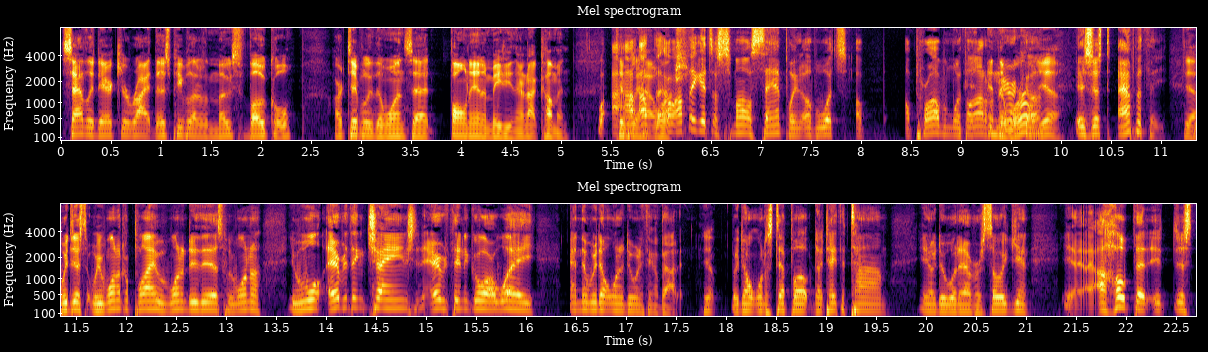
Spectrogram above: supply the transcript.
sadly, Derek, you're right. Those people that are the most vocal are typically the ones that phone in a meeting. They're not coming. Well, I, typically, I, how it I- I think it's a small sampling of what's a, a problem with a lot of In the world, yeah. is just apathy. Yeah. We just we want to complain. We want to do this. We want to we want everything changed and everything to go our way, and then we don't want to do anything about it. Yep. We don't want to step up, don't take the time, you know, do whatever. So again, I hope that it just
